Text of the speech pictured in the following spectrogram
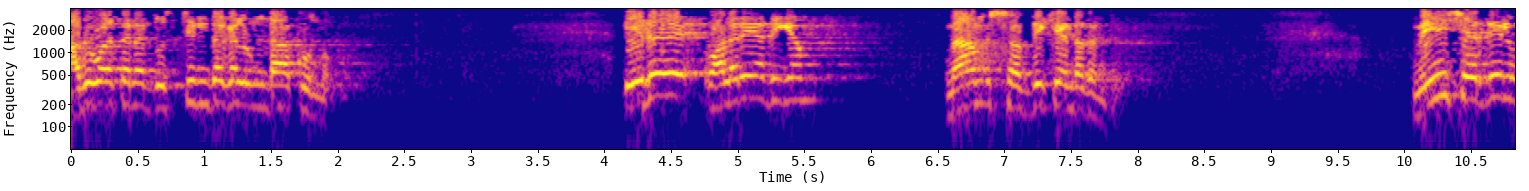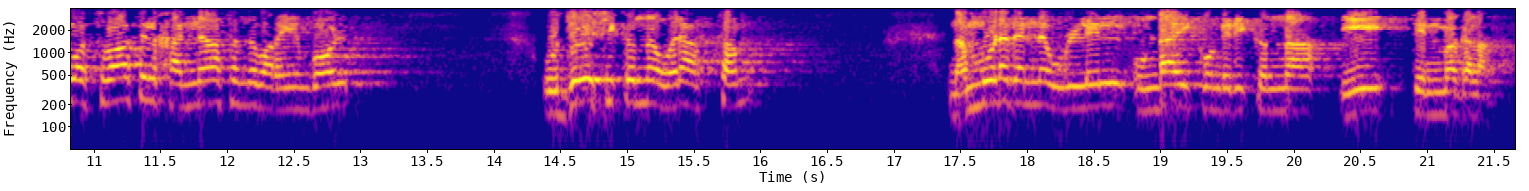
അതുപോലെ തന്നെ ദുശ്ചിന്തകൾ ഉണ്ടാക്കുന്നു. ഇത് വളരെയധികം നാം ശ്രദ്ധിക്കേണ്ടതുണ്ട്. മീ ഷെറിൽ വസ്വാസിൽ ഖന്നാസ് എന്ന് പറയുമ്പോൾ ഉദ്ദേശിക്കുന്ന ഒരർത്ഥം നമ്മുടെ തന്നെ ഉള്ളിൽ ഉണ്ടായിക്കൊണ്ടിരിക്കുന്ന ഈ തിന്മകളാണ്.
